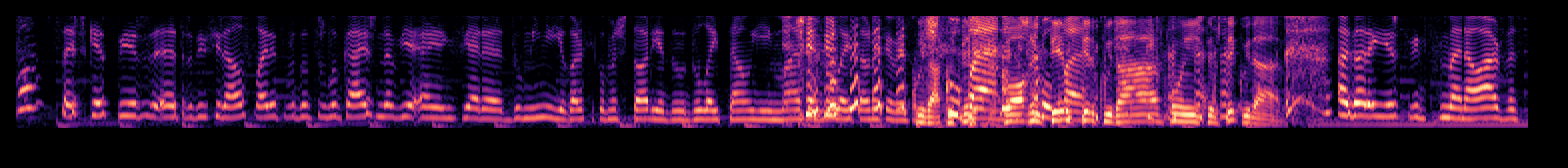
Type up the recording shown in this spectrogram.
Bom, sem esquecer a tradicional feira de produtos locais na Vie- em Vieira do Minho e agora ficou uma história do, do leitão e a imagem do leitão na cabeça. Cuidado com os tempos que correm, desculpa. temos de ter cuidado com isto, temos de ter cuidado. Agora, este fim de semana, a Harvest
